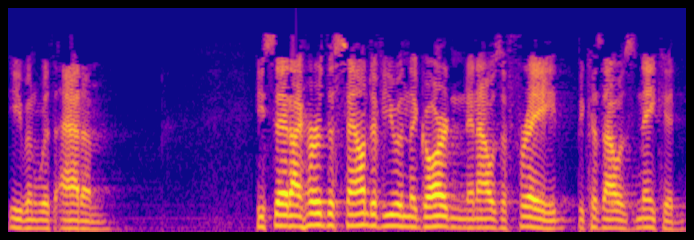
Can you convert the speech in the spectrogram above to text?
even with Adam. He said, I heard the sound of you in the garden and I was afraid because I was naked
